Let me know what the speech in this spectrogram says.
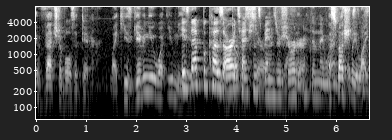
vegetables at dinner. Like he's giving you what you need. Is that because our attention spans are yeah. shorter than they were? in the especially 60s? like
